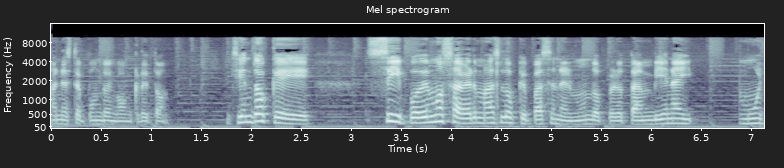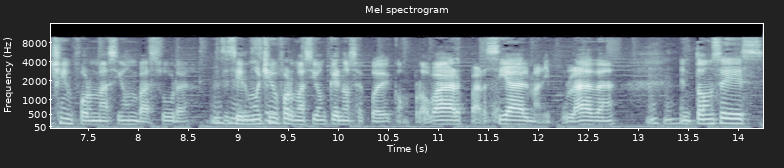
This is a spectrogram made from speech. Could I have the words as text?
en este punto en concreto. Siento que sí, podemos saber más lo que pasa en el mundo, pero también hay mucha información basura. Es decir, mucha Sí. información que no se puede comprobar, parcial, manipulada. Entonces,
